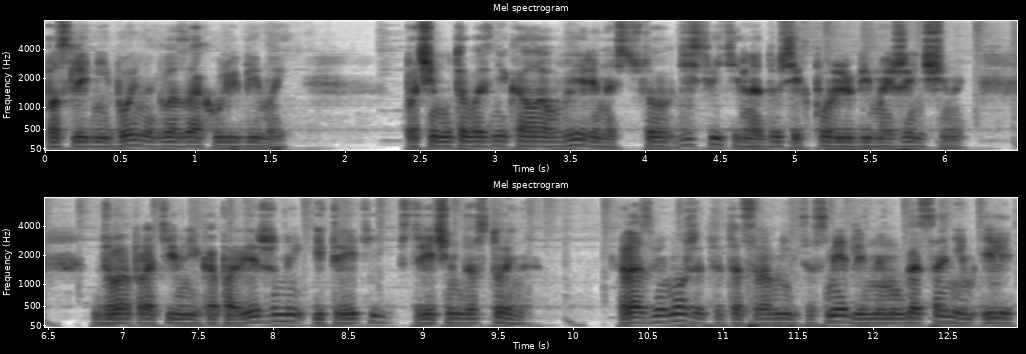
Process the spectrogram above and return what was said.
Последний бой на глазах у любимой. Почему-то возникала уверенность, что действительно до сих пор любимой женщины. Два противника повержены, и третий встречен достойно. Разве может это сравниться с медленным угасанием или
